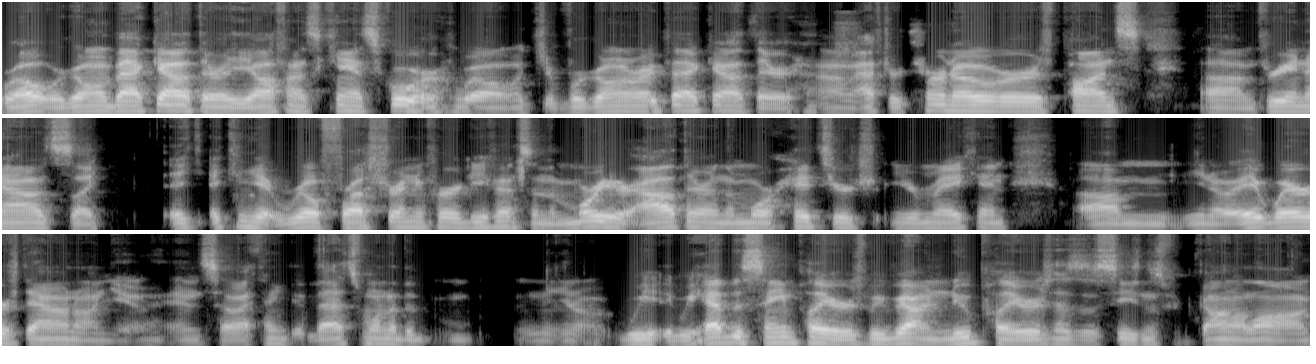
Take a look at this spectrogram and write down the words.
well, we're going back out there. The offense can't score. Well, we're going right back out there um, after turnovers, punts, um, three and outs. Like it, it, can get real frustrating for a defense. And the more you're out there and the more hits you're you're making, um, you know, it wears down on you. And so I think that's one of the you know we we have the same players we've gotten new players as the seasons gone along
